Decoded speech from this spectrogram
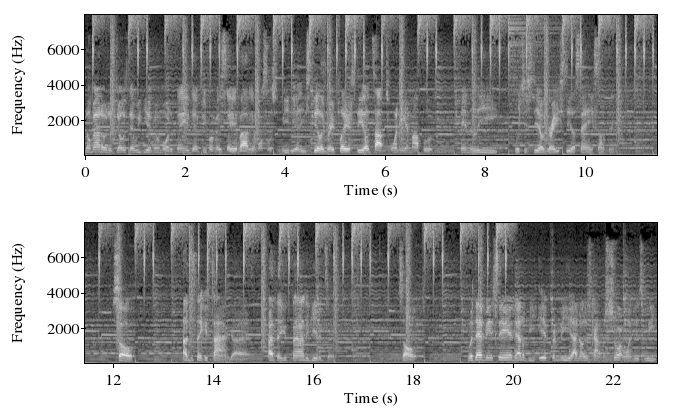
no matter the jokes that we give him or the things that people may say about him on social media. He's still a great player, still top 20 in my book in the league, which is still great, still saying something. So I just think it's time, guys. I think it's time to get it to him. So with that being said, that'll be it for me. I know it's kind of a short one this week,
